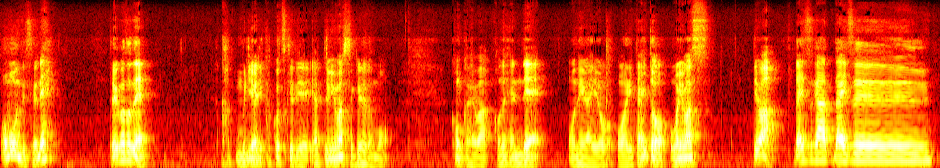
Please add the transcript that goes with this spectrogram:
思うんですよね。ということで無理やりかっこつけてやってみましたけれども今回はこの辺でお願いを終わりたいと思います。では大豆が大豆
